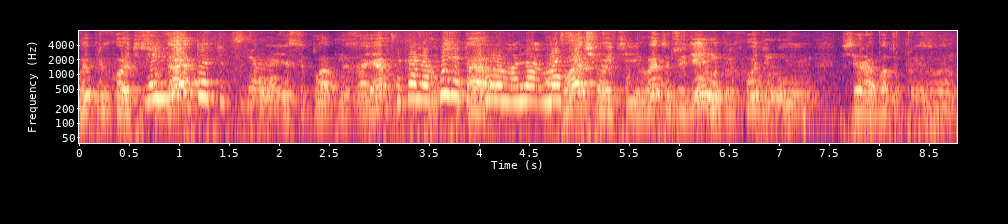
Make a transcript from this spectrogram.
Вы приходите я сюда, не знаю, кто тут сделал. Э, если платная заявка, так она ходит, сюда, она оплачиваете, и в этот же день мы приходим и все работы производим.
